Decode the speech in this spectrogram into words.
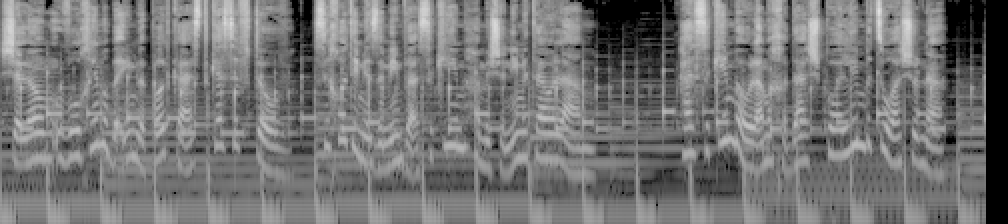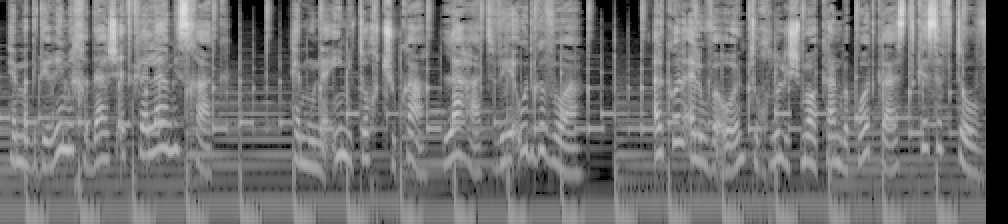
שלום וברוכים הבאים לפודקאסט כסף טוב, שיחות עם יזמים ועסקים המשנים את העולם. העסקים בעולם החדש פועלים בצורה שונה. הם מגדירים מחדש את כללי המשחק. הם מונעים מתוך תשוקה, להט וייעוד גבוה. על כל אלו ועוד תוכלו לשמוע כאן בפודקאסט כסף טוב,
